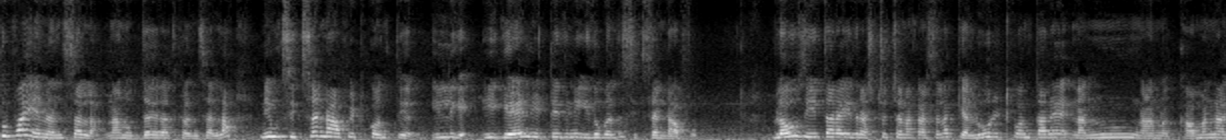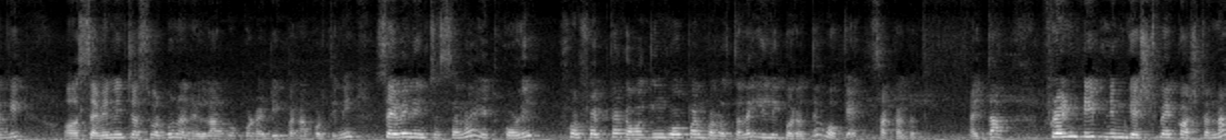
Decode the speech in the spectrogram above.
ತುಪ್ಪ ಏನು ಅನ್ಸಲ್ಲ, ನಾನು ಉದ್ದ ಇರೋದಕ್ಕೆ ಅನ್ಸಲ್ಲ ನಿಮ್ಗೆ ಸಿಕ್ಸ್ ಆ್ಯಂಡ್ ಹಾಫ್ ಇಟ್ಕೊತಿ, ಇಲ್ಲಿಗೆ, ಈಗ ಏನು ಇಟ್ಟಿದ್ದೀನಿ ಇದು ಬಂದು ಸಿಕ್ಸ್ ಆ್ಯಂಡ್ ಹಾಫು ಬ್ಲೌಸ್ ಈ ಥರ ಇದ್ರೆ ಅಷ್ಟು ಚೆನ್ನಾಗಿ ಕಾಣಿಸಲ್ಲ. ಕೆಲವ್ರು ಇಟ್ಕೊತಾರೆ ನನ್ನ ನಾನು ಕಾಮನ್ ಆಗಿ ಸೆವೆನ್ ಇಂಚಸ್ವರೆಗೂ ನಾನು ಎಲ್ಲರಿಗೂ ಕೂಡ ಡೀಪನ್ನು ಕೊಡ್ತೀನಿ. ಸೆವೆನ್ ಇಂಚಸ್ಸನ್ನು ಇಟ್ಕೊಳ್ಳಿ. ಪರ್ಫೆಕ್ಟಾಗಿ ಅವಾಗ ಹಿಂಗೆ ಓಪನ್ ಬರುತ್ತಲ್ಲ, ಇಲ್ಲಿಗೆ ಬರುತ್ತೆ. ಓಕೆ ಸಾಕಾಗುತ್ತೆ. ಆಯಿತಾ? ಫ್ರಂಟ್ ಡೀಪ್ ನಿಮ್ಗೆ ಎಷ್ಟು ಬೇಕೋ ಅಷ್ಟನ್ನು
